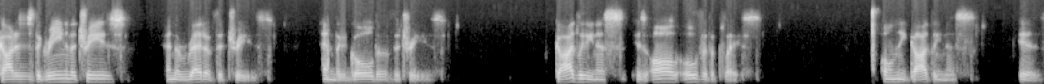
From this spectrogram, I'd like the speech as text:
God is the green in the trees and the red of the trees and the gold of the trees. Godliness is all over the place. Only godliness is.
